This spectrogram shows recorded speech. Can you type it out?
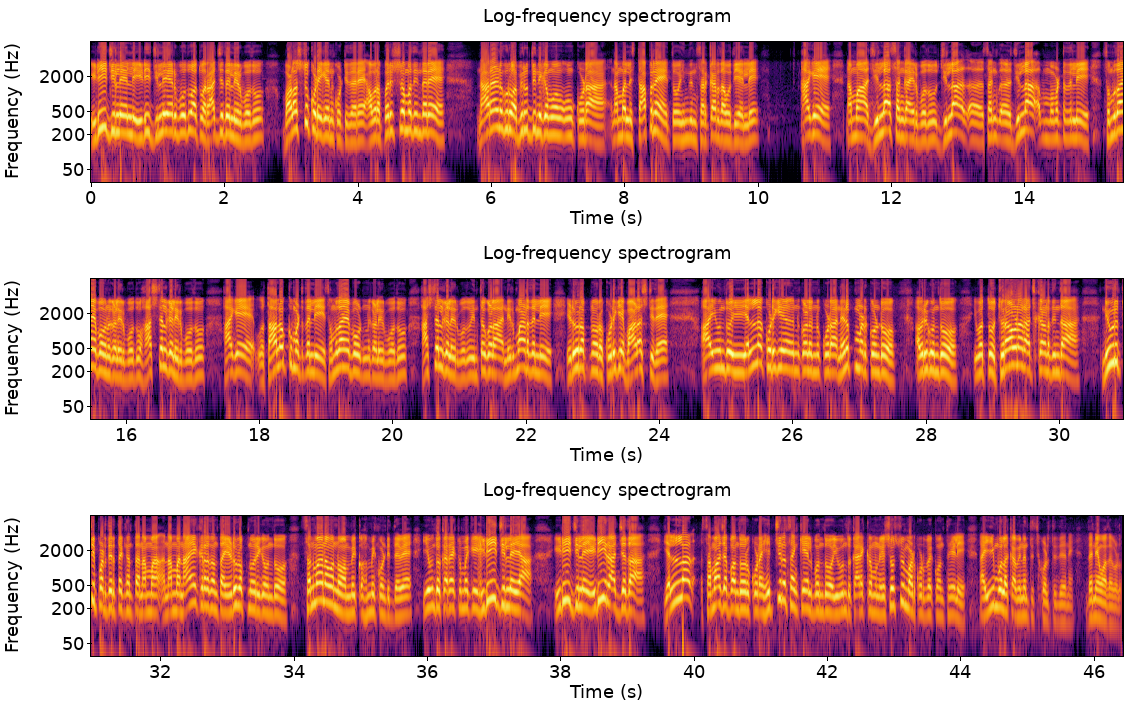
ಇಡೀ ಜಿಲ್ಲೆಯಲ್ಲಿ, ಇಡೀ ಜಿಲ್ಲೆ ಇರ್ಬೋದು ಅಥವಾ ರಾಜ್ಯದಲ್ಲಿ ಇರ್ಬೋದು ಭಾಳಷ್ಟು ಕೊಡುಗೆಯನ್ನು ಕೊಟ್ಟಿದ್ದಾರೆ. ಅವರ ಪರಿಶ್ರಮದಿಂದಲೇ ನಾರಾಯಣಗುರು ಅಭಿವೃದ್ಧಿ ನಿಗಮವು ಕೂಡ ನಮ್ಮಲ್ಲಿ ಸ್ಥಾಪನೆ ಆಯಿತು ಹಿಂದಿನ ಸರ್ಕಾರದ ಅವಧಿಯಲ್ಲಿ. ಹಾಗೆ ನಮ್ಮ ಜಿಲ್ಲಾ ಸಂಘ ಇರ್ಬೋದು, ಜಿಲ್ಲಾ ಸಂಘ ಜಿಲ್ಲಾ ಮಟ್ಟದಲ್ಲಿ ಸಮುದಾಯ ಭವನಗಳಿರ್ಬೋದು, ಹಾಸ್ಟೆಲ್ಗಳಿರ್ಬೋದು, ಹಾಗೆ ತಾಲೂಕು ಮಟ್ಟದಲ್ಲಿ ಸಮುದಾಯ ಭವನಗಳಿರ್ಬೋದು, ಹಾಸ್ಟೆಲ್ಗಳಿರ್ಬೋದು, ಇಂಥವುಗಳ ನಿರ್ಮಾಣದಲ್ಲಿ ಯಡಿಯೂರಪ್ಪನವರ ಕೊಡುಗೆ ಭಾಳಷ್ಟಿದೆ ಆ ಈ ಒಂದು ಈ ಎಲ್ಲ ಕೊಡುಗೆಗಳನ್ನು ಕೂಡ ನೆನಪು ಮಾಡಿಕೊಂಡು ಅವರಿಗೊಂದು ಇವತ್ತು ಚುನಾವಣಾ ರಾಜಕಾರಣದಿಂದ ನಿವೃತ್ತಿ ಪಡೆದಿರ್ತಕ್ಕಂಥ ನಮ್ಮ ನಮ್ಮ ನಾಯಕರಾದಂಥ ಯಡಿಯೂರಪ್ಪನವರಿಗೆ ಒಂದು ಸನ್ಮಾನವನ್ನು ಹಮ್ಮಿ ಹಮ್ಮಿಕೊಂಡಿದ್ದೇವೆ. ಈ ಒಂದು ಕಾರ್ಯಕ್ರಮಕ್ಕೆ ಇಡೀ ಜಿಲ್ಲೆಯ ಇಡೀ ಜಿಲ್ಲೆಯ, ಇಡೀ ರಾಜ್ಯದ ಎಲ್ಲ ಸಮಾಜ ಬಾಂಧವರು ಕೂಡ ಹೆಚ್ಚಿನ ಸಂಖ್ಯೆಯಲ್ಲಿ ಬಂದು ಈ ಒಂದು ಕಾರ್ಯಕ್ರಮವನ್ನು ಯಶಸ್ವಿ ಮಾಡಿಕೊಡ್ಬೇಕು ಅಂತ ಹೇಳಿ ಈ ಮೂಲಕ ವಿನಂತಿಸಿಕೊಳ್ತಿದ್ದೇನೆ. ಧನ್ಯವಾದಗಳು.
